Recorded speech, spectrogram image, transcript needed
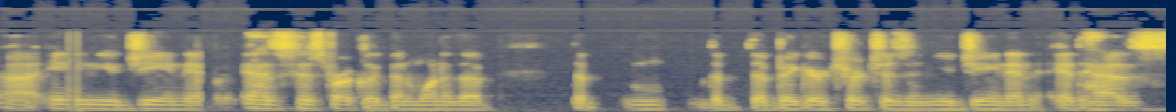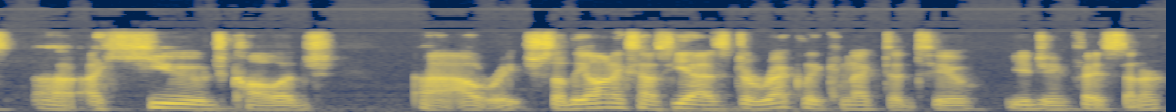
uh, in Eugene. It has historically been one of the the, the, the bigger churches in Eugene, and it has uh, a huge college uh, outreach. So the Onyx House, yeah, is directly connected to Eugene Faith Center.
